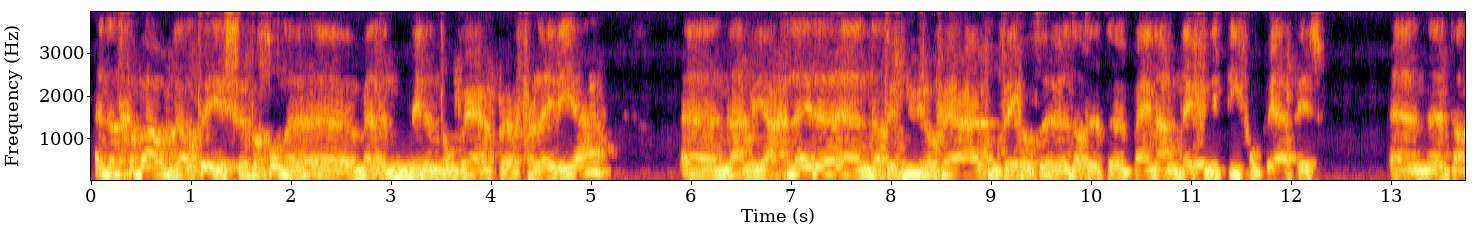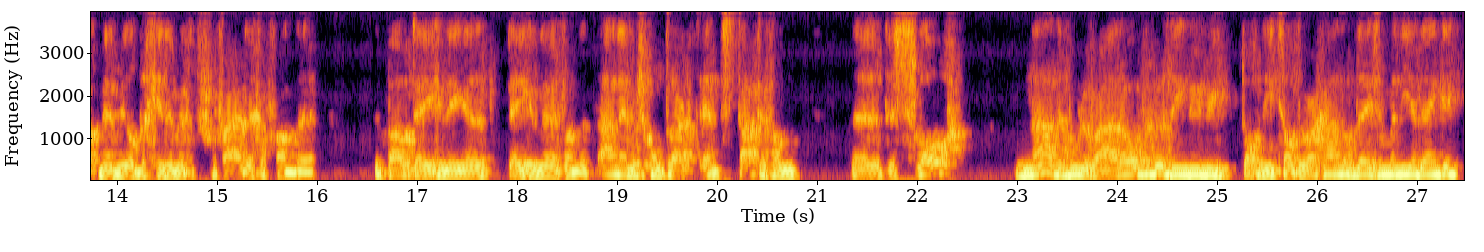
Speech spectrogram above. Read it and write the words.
En dat gebouw dat is begonnen uh, met een winnend ontwerp uh, verleden jaar. ruim een jaar geleden. En dat is nu zover uitontwikkeld dat het bijna een definitief ontwerp is. En dat men wil beginnen met het vervaardigen van de de bouwtekeningen, het tekenen van het aannemerscontract en het starten van de, de sloop. Na de boulevard overigens, die nu, nu toch niet zal doorgaan op deze manier, denk ik.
